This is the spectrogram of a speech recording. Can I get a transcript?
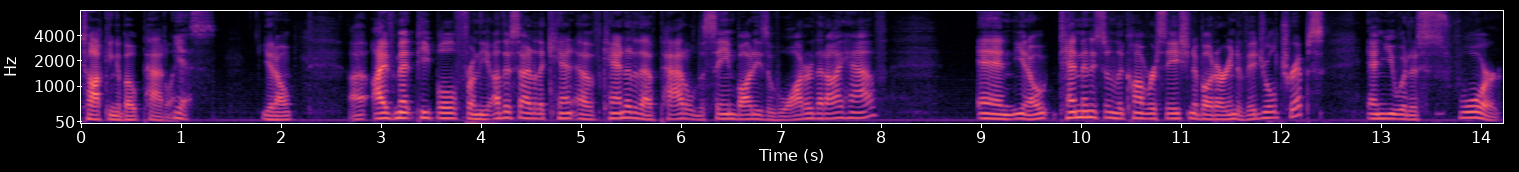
talking about paddling. Yes. You know uh, i've met people from the other side of the can- of canada that have paddled the same bodies of water that i have. And you know 10 minutes into the conversation about our individual trips and you would have swore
